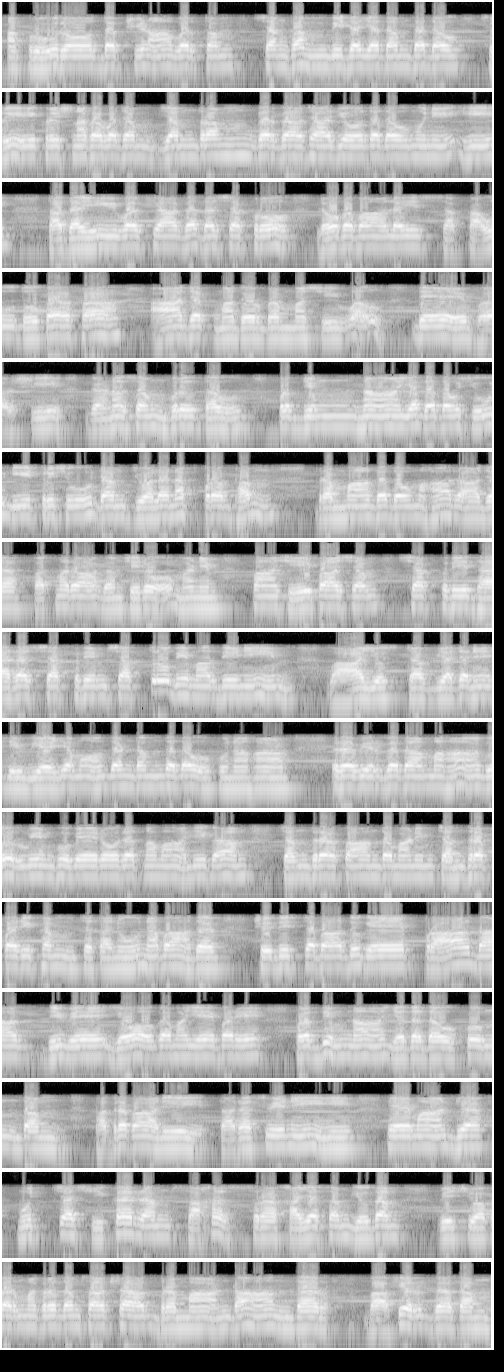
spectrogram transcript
अक्रूरो दक्षिणावर्तं शङ्खं विजयदं ददौ। श्रीकृष्णकवचं यन्त्रं गर्गाचार्यो ददौ मुनिः तदैव ह्यागतशक्रो लोकपालैः स कौतुकः। आजग्मधुर्ब्रह्मशिवौ देवर्षि गणसंवृतौ। प्रद्युम्नाय ददौ शूली त्रिशूलं ज्वलनप्रभं। ब्रह्मा ददौ महाराज पद्मरागं शिरोमणिं पाशीपाशं शक्तिधरशक्तिं शत्रुविमर्दिनीम् वायुश्च व्यजने दिव्ययमो दण्डं ददौ पुनः। रविर्गदां महागुर्वीं कुबेरो रत्नमालिकां चन्द्रकान्तमणिं चन्द्रपरिखं च तनूनपाद। क्षिदिश्च पादुके प्रादादिवे योगमये परे प्रद्युम्ना यददौ कुन्दं भद्रकाली तरस्विनी हेमाढ्यमुच्चशिखरं सहस्रहयसंयुधं विश्वकर्मकृतं साक्षात् ब्रह्माण्डान्तर्बहिर्गतम्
